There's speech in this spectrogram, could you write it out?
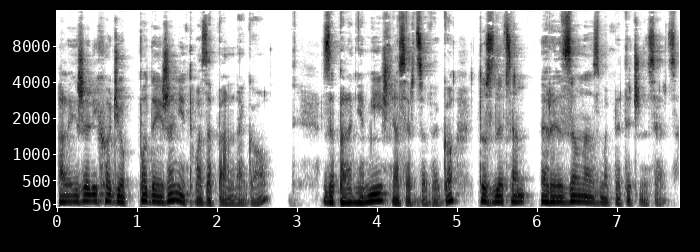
ale jeżeli chodzi o podejrzenie tła zapalnego, zapalenia mięśnia sercowego, to zlecam rezonans magnetyczny serca.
